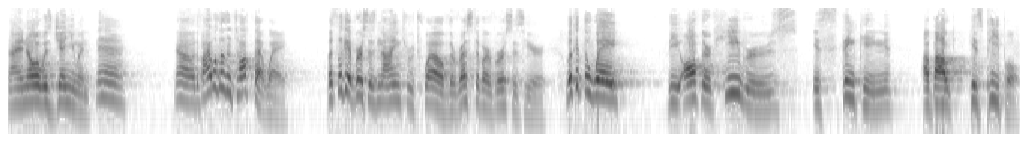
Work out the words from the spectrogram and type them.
and I know it was genuine. Nah. No, the Bible doesn't talk that way. Let's look at verses 9 through 12, the rest of our verses here. Look at the way the author of Hebrews is thinking about his people.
